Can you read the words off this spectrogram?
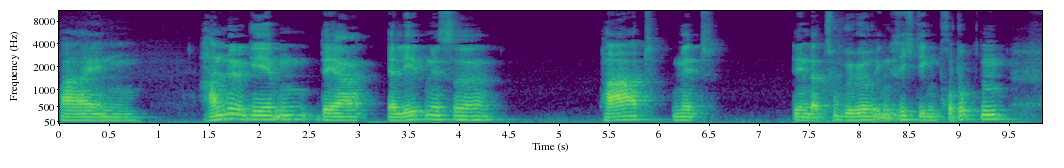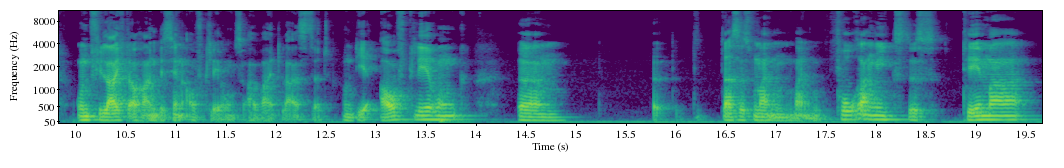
ein Handel geben, der Erlebnisse paart mit den dazugehörigen richtigen Produkten und vielleicht auch ein bisschen Aufklärungsarbeit leistet. Und die Aufklärung ähm, das ist mein, mein vorrangigstes Thema,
